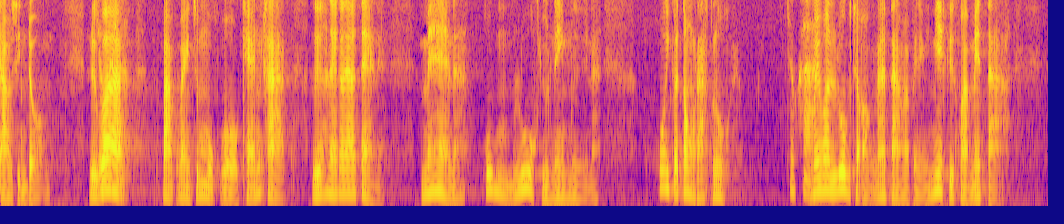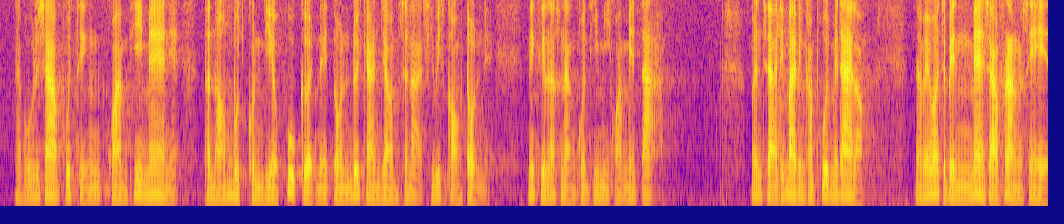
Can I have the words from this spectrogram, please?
ดาวซินโดม หรือว่าปากแหว่งจมูกโหวแขนขาด หรืออะไรก็แล้วแต่เนี่ย แม่นะอุ้มลูกอยู่ในมือนะโอ้ยก็ต้องรักลูกไม่ว่าลูกจะออกหน้าตามาเป็นอย่างนี้นี่คือความเมตตานะพระพุทธเจ้าพูดถึงความที่แม่เนี่ยถนอมบุตรคนเดียวผู้เกิดในตนด้วยการยอมสละชีวิตของตนเนี่ยนี่คือลักษณะของคนที่มีความเมตตา มันจะอธิบายเป็นคำพูดไม่ได้หรอกนะไม่ว่าจะเป็นแม่ชาวฝรั่งเศส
